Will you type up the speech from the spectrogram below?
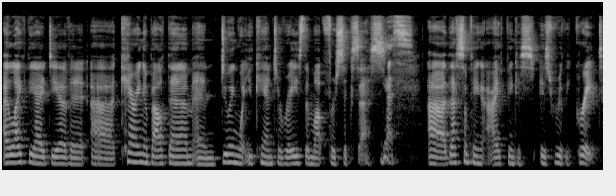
I like the idea of it, uh, caring about them and doing what you can to raise them up for success. Yes. Uh, that's something I think is is really great.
